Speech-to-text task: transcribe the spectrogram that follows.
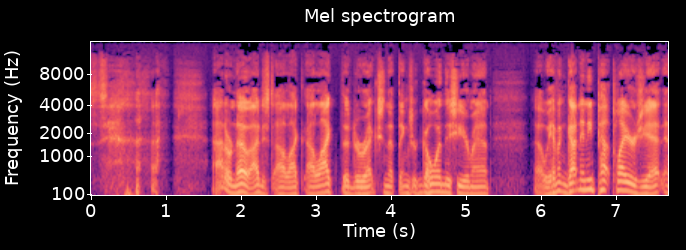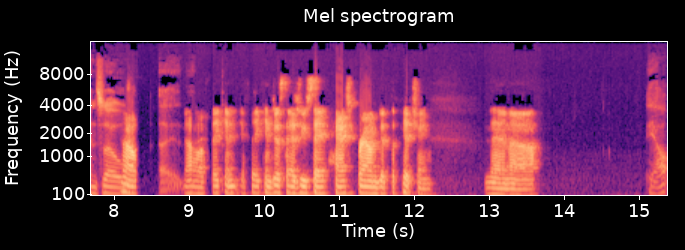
I don't know. I just I like I like the direction that things are going this year, man. Uh, we haven't gotten any pet players yet, and so no, uh, no. If they can, if they can just, as you say, hash brown get the pitching, then uh, yeah,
